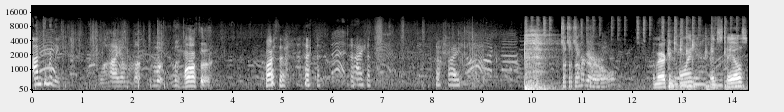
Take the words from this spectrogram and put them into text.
I'm Kimberly. Why, um, uh, m- m- Martha. Martha. Hi. Hi. American coin, heads, tails.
